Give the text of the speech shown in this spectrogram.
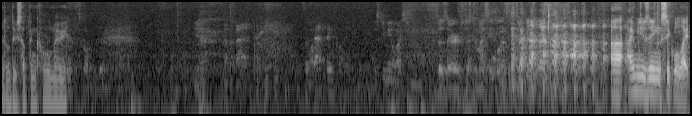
it'll do something cool maybe. It's called the- Yeah, that's bad. It's a fat thin client. Just give me a live stream. So is there just a MySQL instance or an Express Uh, I'm using SQLite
